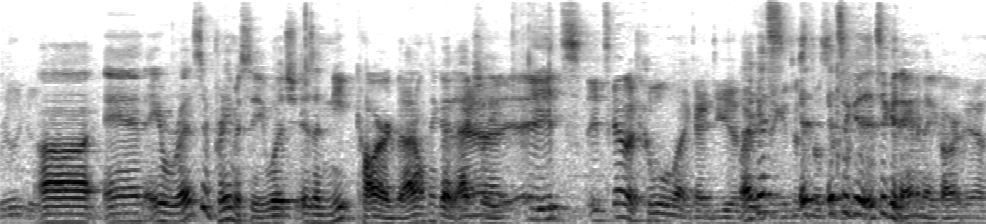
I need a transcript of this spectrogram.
Really good. Uh, and a Red Supremacy, which is a neat card, but I don't think I'd actually Yeah, it's it's got a cool like idea. And like. everything. It's it just it, it's a good it's a good anime card. yeah.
